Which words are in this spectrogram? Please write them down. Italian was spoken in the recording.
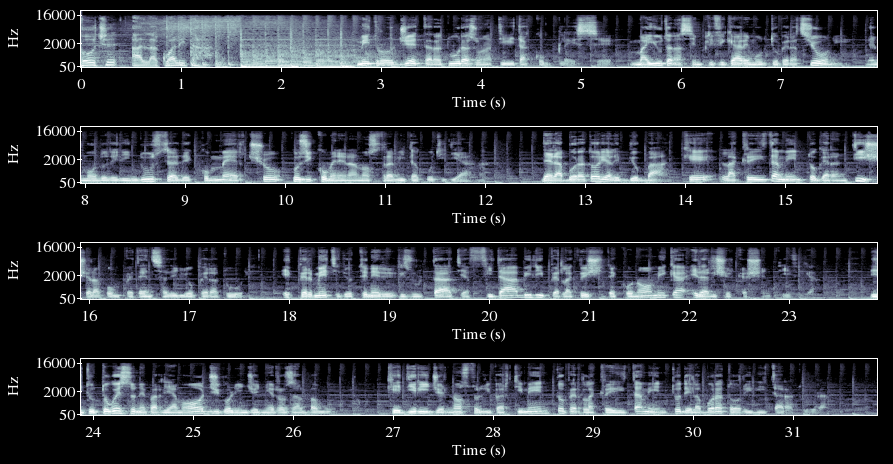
Voce alla qualità. Metrologia e taratura sono attività complesse, ma aiutano a semplificare molte operazioni nel mondo dell'industria e del commercio, così come nella nostra vita quotidiana. Dai laboratori alle biobanche, l'accreditamento garantisce la competenza degli operatori e permette di ottenere risultati affidabili per la crescita economica e la ricerca scientifica. Di tutto questo ne parliamo oggi con l'ingegner Rosalba Mundo, che dirige il nostro dipartimento per l'accreditamento dei laboratori di taratura.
